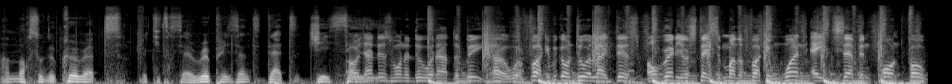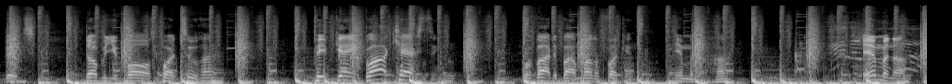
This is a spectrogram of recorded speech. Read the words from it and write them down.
un morceau de Corrupt. Le titre c'est Represent That JC. Oh, y'all just want to do without the beat? Oh, well, fuck it, we gonna do it like this on radio station motherfucking 187.4 bits. W Balls Part 2, huh? Peep Gang Broadcasting. Provided by motherfucking Eminem, huh? Eminem.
